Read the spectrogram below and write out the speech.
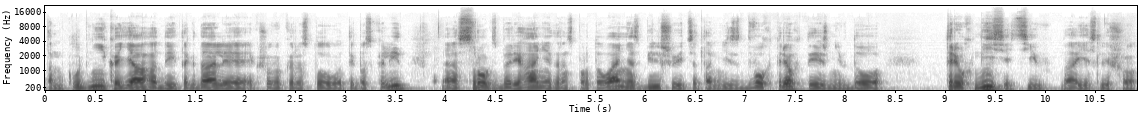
там клубніка, ягоди і так далі. Якщо використовувати боскалід, срок зберігання і транспортування збільшується там із 2-3 тижнів до 3 місяців, да, якщо що.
